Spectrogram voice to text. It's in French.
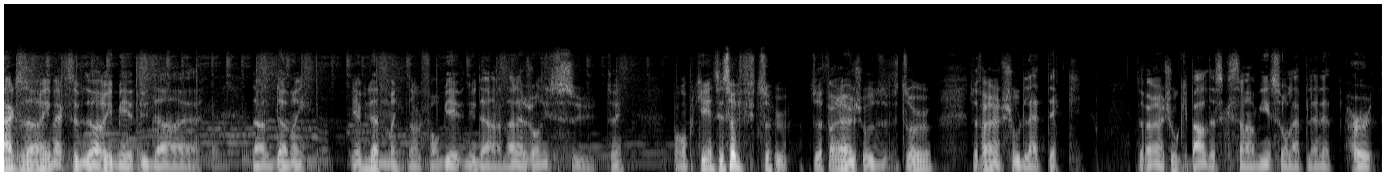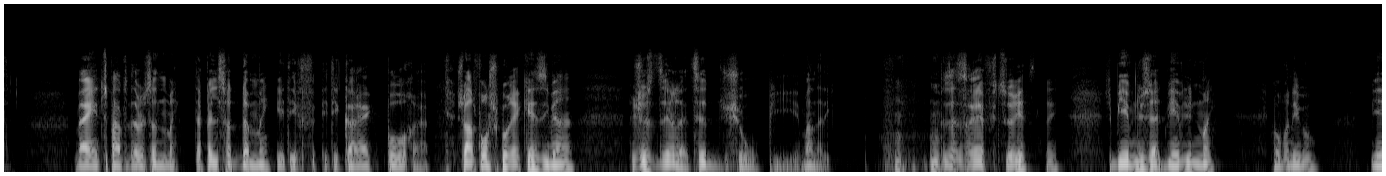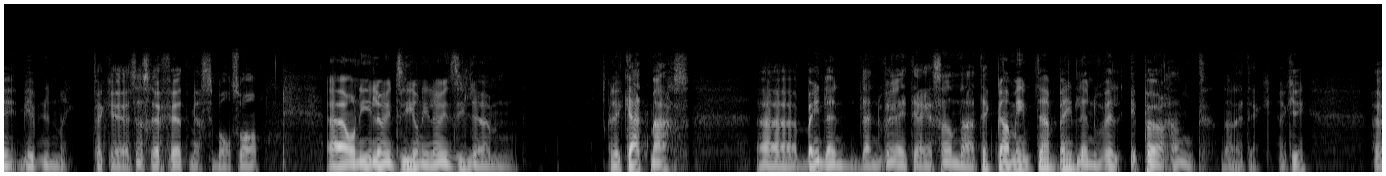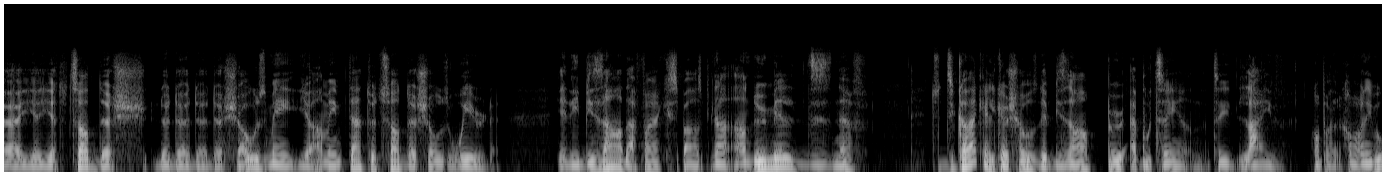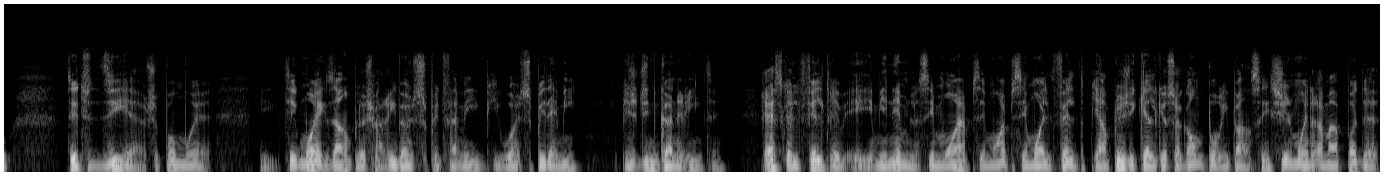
Max Doré, Maxime Doré, bienvenue dans, euh, dans le demain. Bienvenue dans demain, dans le fond. Bienvenue dans, la journée pas compliqué. C'est ça le futur. Tu veux faire un show du futur, tu veux faire un show de la tech. Tu veux faire un show qui parle de ce qui s'en vient sur la planète Earth. Ben, tu parles de ça demain. Tu appelles ça demain et t'es correct pour. euh, Dans le fond, je pourrais quasiment juste dire le titre du show puis m'en aller. ça serait futuriste. Bienvenue, bienvenue demain. Comprenez-vous? Bien, bienvenue demain. Fait que ça serait fait. Merci, bonsoir. Euh, on est lundi, on est lundi le, le 4 mars. Euh, ben de la, nouvelle intéressante dans la tech, mais en même temps, ben de la nouvelle épeurante dans la tech. OK? Euh, Il y, a- toutes sortes de, de, de- choses, mais il y a en même temps toutes sortes de choses weird. Il y a des bizarres d'affaires qui se passent. Puis en 2019, tu te dis comment quelque chose de bizarre peut aboutir tu sais, live. Compre- Comprenez-vous? Tu te dis, euh, je sais pas, moi, moi, exemple, je arrive à un souper de famille puis, ou un souper d'amis, puis je dis une connerie. Reste que le filtre est, minime. C'est moi, puis c'est moi, puis c'est moi le filtre. Puis en plus, j'ai quelques secondes pour y penser. Si j'ai le moindrement pas de,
